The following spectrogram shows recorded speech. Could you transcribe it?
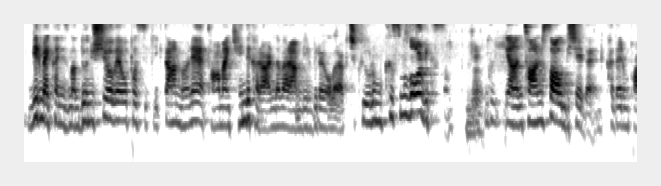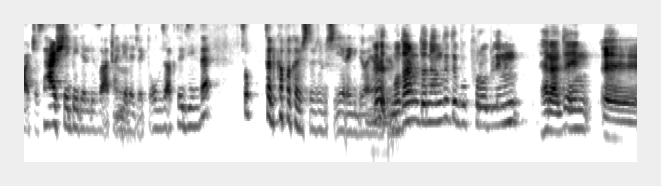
bir mekanizma dönüşüyor ve o pasiflikten böyle tamamen kendi kararını veren bir birey olarak çıkıyorum. Kısmı zor bir kısım. Evet. Yani tanrısal bir şey de kaderin parçası. Her şey belirli zaten Evet. gelecekte olacak dediğinde çok tabii kafa karıştırıcı bir şey yere gidiyor yani. Evet, modern dönemde de bu problemin herhalde en e,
